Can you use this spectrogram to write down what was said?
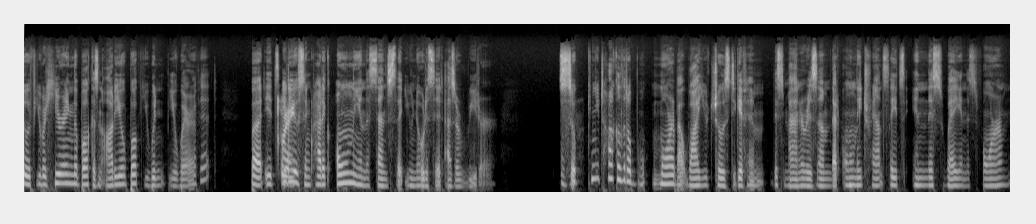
so if you were hearing the book as an audiobook, you wouldn't be aware of it. But it's Right. idiosyncratic only in the sense that you notice it as a reader. So can you talk a little b- more about why you chose to give him this mannerism that only translates in this way, in this form,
